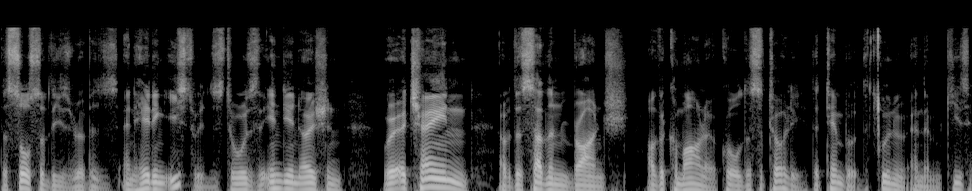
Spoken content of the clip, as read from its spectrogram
the source of these rivers, and heading eastwards towards the Indian Ocean were a chain of the southern branch of the Khumalo called the Sithole, the Tembu, the Qunu, and the Mkhize.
